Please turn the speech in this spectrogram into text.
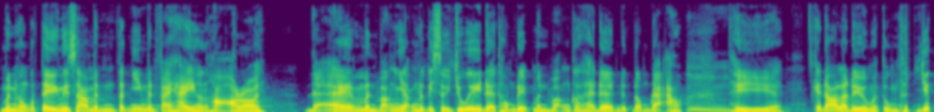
mình không có tiền thì sao mình tất nhiên mình phải hay hơn họ rồi để mình vẫn nhận được cái sự chú ý để thông điệp mình vẫn có thể đến được đông đảo ừ. thì cái đó là điều mà tùng thích nhất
